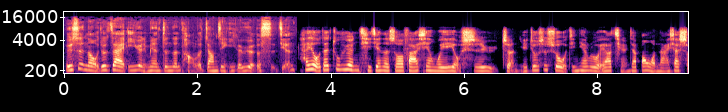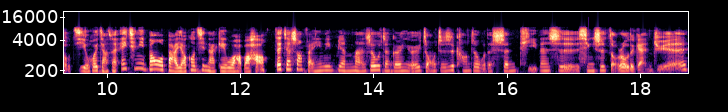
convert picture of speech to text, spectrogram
于是呢，我就在医院里面整整躺了将近一个月的时间。还有在住院期间的时候，发现我也有失语症，也就是说，我今天如果要请人家帮我拿一下手机，我会讲成：“哎，请你帮我把遥控器拿给我，好不好？”再加上反应力变慢，所以我整个人有一种我只是。扛着我的身体，但是行尸走肉的感觉。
